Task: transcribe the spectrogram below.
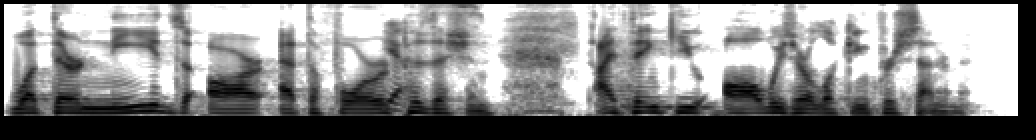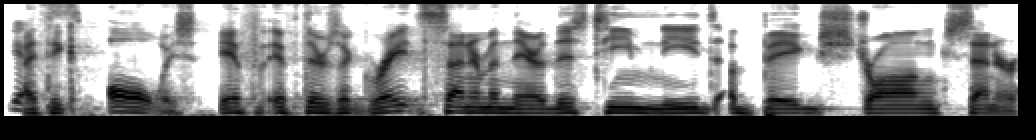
What their needs are at the forward yes. position. I think you always are looking for centerman. Yes. I think always, if if there's a great centerman there, this team needs a big, strong center,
